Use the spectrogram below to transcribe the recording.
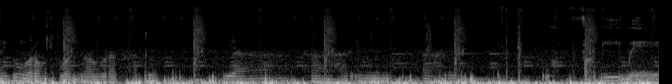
Assalamualaikum warahmatullahi wabarakatuh. Ya hari ini hari uh, pagi be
